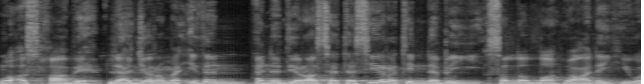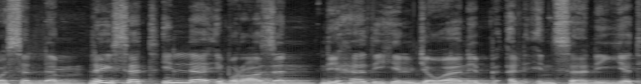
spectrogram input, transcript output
وأصحابه. لا جرم إذن أن دراسة سيرة النبي صلى الله عليه وسلم ليست إلا ابرازا لهذه الجوانب الإنسانية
